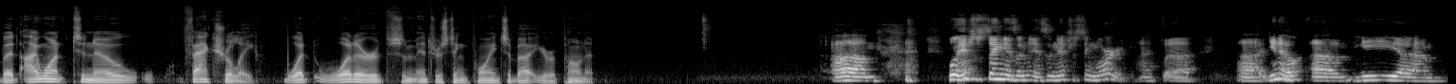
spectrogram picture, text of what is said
but I want to know factually what what are some interesting points about your opponent. Um, well, interesting is an is an interesting word. Uh, uh, you know, um, he um,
